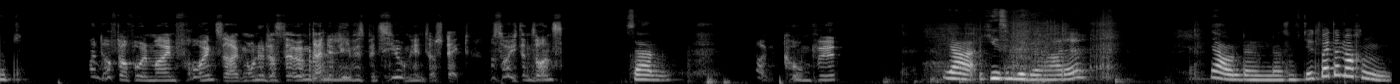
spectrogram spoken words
Gut. Man darf doch wohl mein Freund sagen, ohne dass da irgendeine Liebesbeziehung hintersteckt. Was soll ich denn sonst Sagen. sagen? Kumpel? Ja, hier sind wir gerade. Ja, und dann lass uns direkt weitermachen.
